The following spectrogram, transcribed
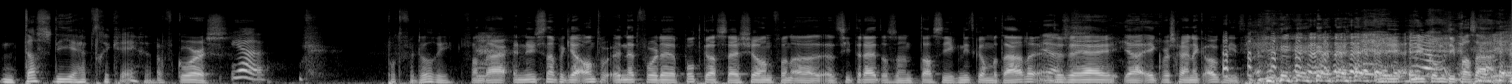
Een tas die je hebt gekregen. Of course. Ja, Potverdorie. Vandaar, en nu snap ik jouw antwoord. eh, Net voor de podcast zei Sean van, ah, het ziet eruit als een tas die ik niet kan betalen. En Ja. toen zei jij, ja, ik waarschijnlijk ook niet. En nu, nu komt die pas aan. Ja.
